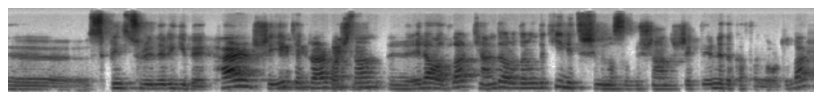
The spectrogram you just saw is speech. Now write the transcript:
e, sprint süreleri gibi her şeyi tekrar baştan e, ele aldılar. Kendi aralarındaki iletişimi nasıl güçlendireceklerine de kafa yordular.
